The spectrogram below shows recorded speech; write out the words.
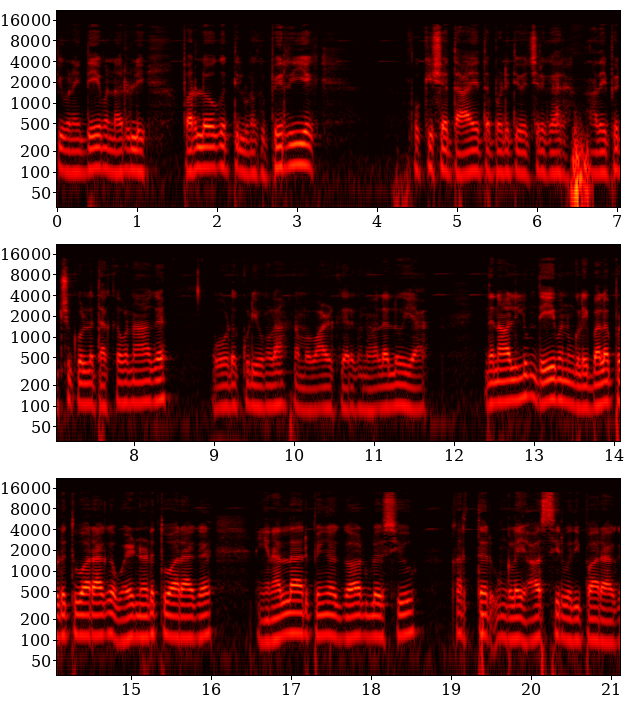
ஜீவனை தேவன் அருளி பரலோகத்தில் உனக்கு பெரிய பொக்கிஷத்தை ஆயத்தப்படுத்தி வச்சிருக்கார். அதை பெற்றுக்கொள்ள தக்கவனாக ஓடக்கூடியவங்களா நம்ம வாழ்க்கை இருக்கணும். அல்லலூயா இந்த நாளிலும் தேவன் உங்களை பலப்படுத்துவாராக வழிநடத்துவாராக. நீங்கள் நல்லா இருப்பீங்க. காட் பிளஸ் யூ கர்த்தர் உங்களை ஆசீர்வதிப்பாராக.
